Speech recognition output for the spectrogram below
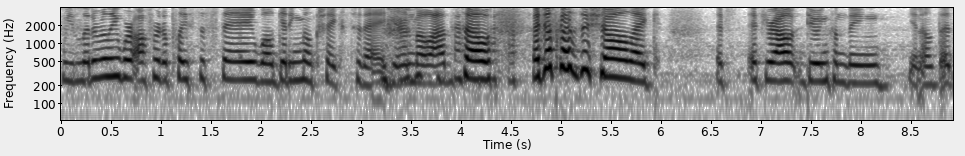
we literally were offered a place to stay while getting milkshakes today here in Moab. so it just goes to show, like, if if you're out doing something, you know, that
